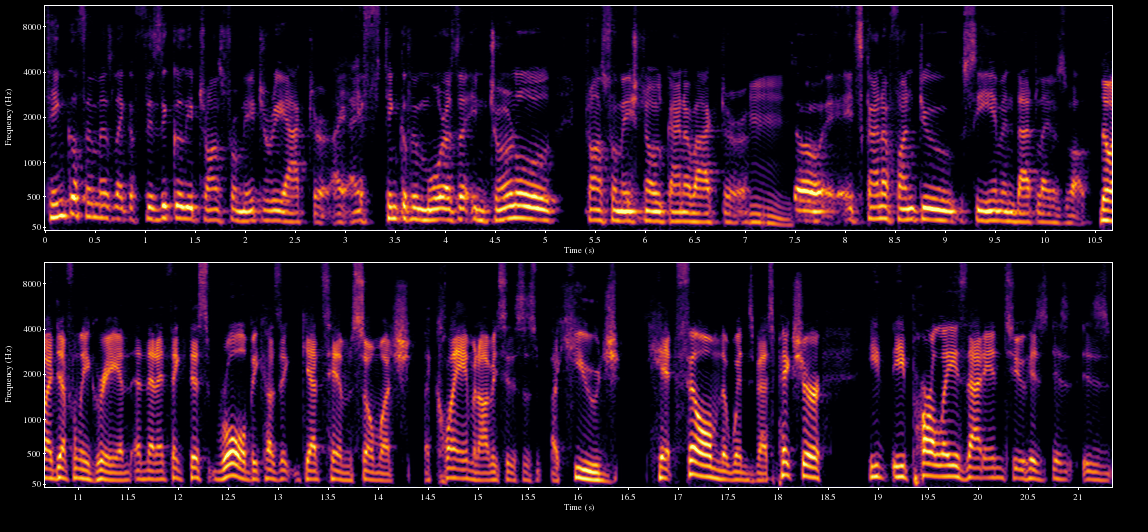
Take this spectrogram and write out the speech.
think of him as like a physically transformatory actor. I, I think of him more as an internal transformational kind of actor. Mm. So it's kind of fun to see him in that light as well. No, I definitely agree. And and then I think this role, because it gets him so much acclaim, and obviously this is a huge hit film that wins Best Picture. He he parlays that into his his his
